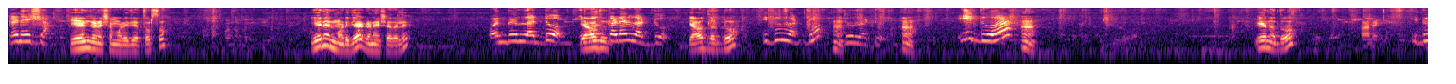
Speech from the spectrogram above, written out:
ಗಣೇಶ. ಏನು ಗಣೇಶ ಮಾಡಿದ್ಯಾ ತೋರಿಸು. ಏನೇನು ಮಾಡಿದ್ಯಾ ಗಣೇಶದಲ್ಲಿ? ಒಂದು ಲಡ್ಡು ಯಾವ್ದು? ಇನ್ನೊಂದ್ ಕಡೆ ಲಡ್ಡು. ಯಾವ್ದು ಲಡ್ಡು? ಇದು ಲಡ್ಡು ಹ್ಮ್. ಇದು ಲಡ್ಡು. ಹಾಂ. ಇದು ಹಾಂ. ಏನದು? ಇದು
